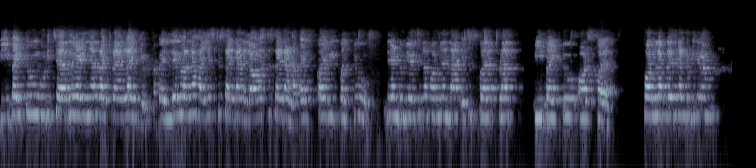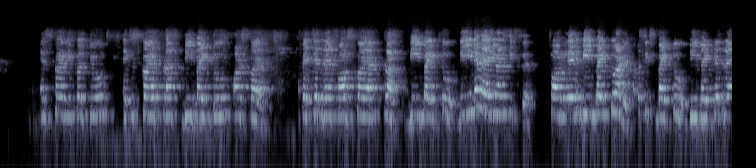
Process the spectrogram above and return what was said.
ബി ബൈ ടുവും കൂടി ചേർന്ന് കഴിഞ്ഞാൽ റൈറ്റ് ട്രയാങ്കിൾ ആയിരിക്കും. അപ്പൊ എല്ല് എന്ന് പറഞ്ഞാൽ ഹയസ്റ്റ് സൈഡ് ആണ് ലോങ്സ്റ്റ് സൈഡ് ആണ്. അപ്പൊ എൽ സ്ക്വയർ ഈക്വൽ ടു ഇത് രണ്ടും ഉപയോഗിച്ചിട്ടുള്ള ഫോർമുല എന്താ? H square plus B by two all square formula apply ചെയ്ത് കണ്ടുപിടിക്കണം. S square equal to h square plus B by 2 all square. അപ്പൊ h എത്ര four square plus B by two ബിയുടെ value ആണ് സിക്സ് ഫോർമുലയിൽ B by two ആണ്. അപ്പൊ six by two B by two എത്ര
